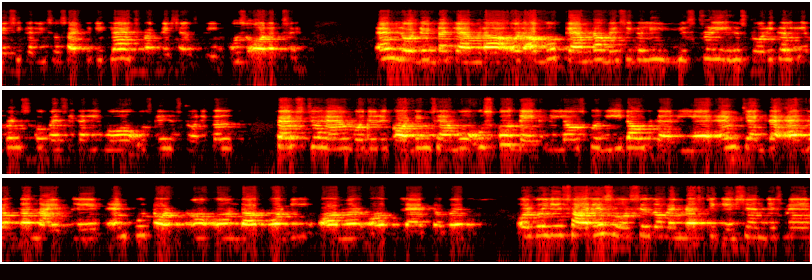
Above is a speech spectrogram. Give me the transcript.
बेसिकली सोसाइटी की क्या एक्सपेक्टेशंस थी उस औरत से एंड लोडेड द कैमरा और अब वो camera basically history historical events को बेसिकली वो उसके हिस्टोरिकल फैक्ट्स जो हैं वो जो रिकॉर्डिंग्स हैं वो उसको देख रही है उसको रीड आउट कर रही है and check the edge of the knife plate and put on the body armour of black rubber और वो ये सारे सोर्सेज ऑफ़ इन्वेस्टिगेशन जिसमें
